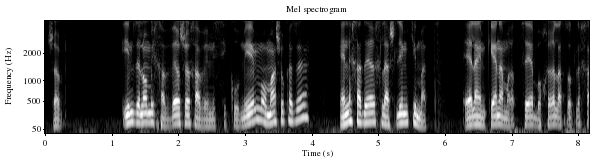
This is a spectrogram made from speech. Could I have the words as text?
עכשיו, אם זה לא מחבר שלך ומסיכומים או משהו כזה, אין לך דרך להשלים כמעט. אלא אם כן המרצה בוחר לעשות לך,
